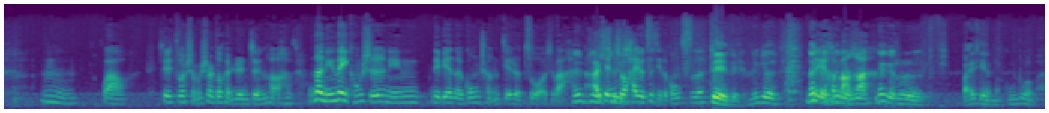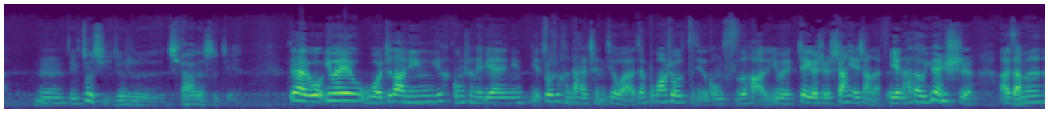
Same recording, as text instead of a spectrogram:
嗯，哇哦，这做什么事儿都很认真哈。那您那同时您那边的工程接着做是吧？而且那时候还有自己的公司。对对，那个那个也很忙啊那个是白天嘛，工作嘛，嗯，这个作曲就是其他的时间，对啊，我因为我知道您工程那边您也做出很大的成就啊，咱不光说自己的公司哈，因为这个是商业上的，也拿到院士啊，咱们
